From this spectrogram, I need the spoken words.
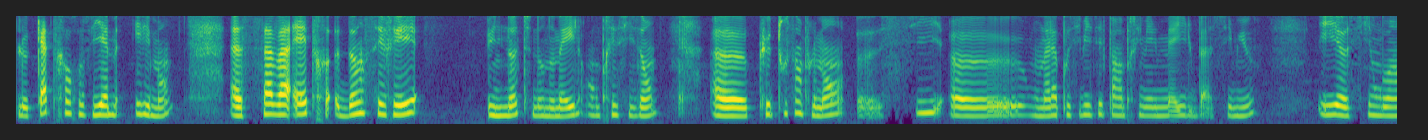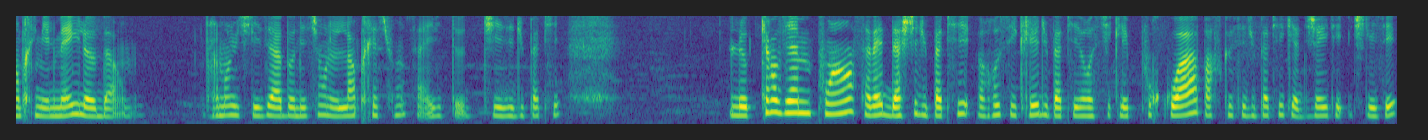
Le quatorzième élément, ça va être d'insérer une note dans nos mails en précisant euh, que tout simplement, euh, si euh, on a la possibilité de pas imprimer le mail, bah, c'est mieux. Et si on doit imprimer le mail, bah, vraiment l'utiliser à bon escient, l'impression, ça évite d'utiliser du papier. Le quinzième point, ça va être d'acheter du papier recyclé. Du papier recyclé, pourquoi? Parce que c'est du papier qui a déjà été utilisé.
